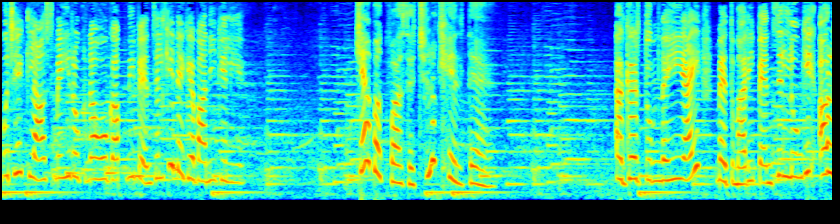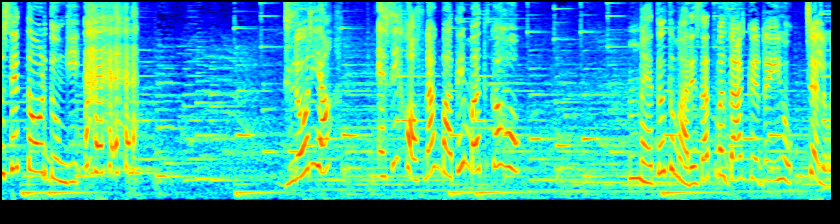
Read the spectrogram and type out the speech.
मुझे क्लास में ही रुकना होगा अपनी पेंसिल की निगहबानी के लिए। क्या बकवास है? चलो खेलते हैं। अगर तुम नहीं आई मैं तुम्हारी पेंसिल लूँगी और उसे तोड़ दूँगी। ग्लोरिया ऐसी खौफनाक बातें मत कहो। मैं तो तुम्हारे साथ मज़ाक कर रही हूँ। चलो।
